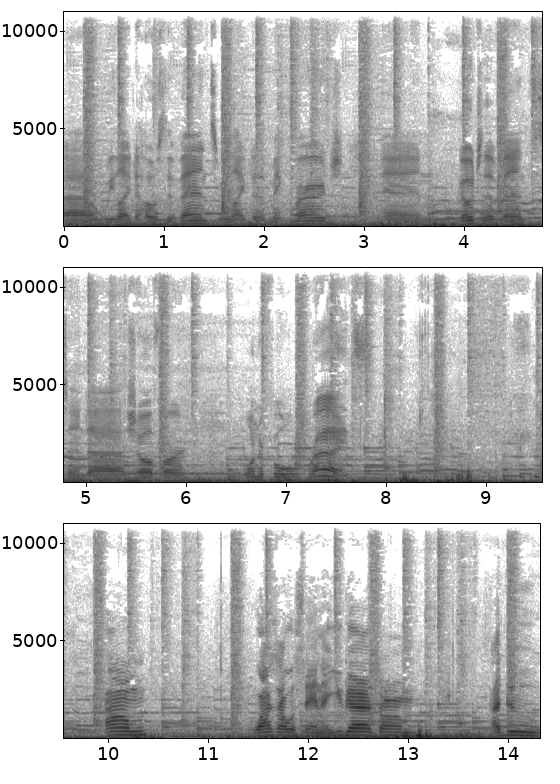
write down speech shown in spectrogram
Uh, we like to host events, we like to make merch, and go to the events and uh, show off our wonderful rides. um whilst i was saying that you guys um i do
